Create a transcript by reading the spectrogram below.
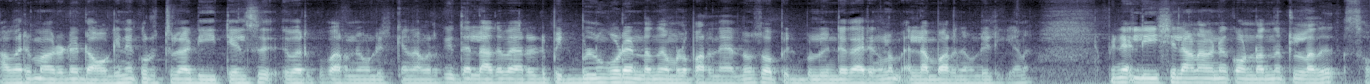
അവരും അവരുടെ ഡോഗിനെ കുറിച്ചുള്ള ഡീറ്റെയിൽസ് ഇവർക്ക് പറഞ്ഞുകൊണ്ടിരിക്കുകയാണ്. അവർക്ക് ഇതല്ലാതെ വേറൊരു പിറ്റ്ബുള്ളും കൂടെ ഉണ്ടെന്ന് നമ്മൾ പറഞ്ഞായിരുന്നു. സോ പിറ്റ്ബുള്ളിന്റെ കാര്യങ്ങളും എല്ലാം പറഞ്ഞുകൊണ്ടിരിക്കുകയാണ്. പിന്നെ ലീഷിലാണ് അവനെ കൊണ്ടുവന്നിട്ടുള്ളത്. സോ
